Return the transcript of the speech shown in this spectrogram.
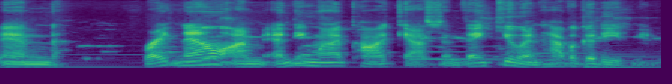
And right now, I'm ending my podcast. And thank you and have a good evening.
